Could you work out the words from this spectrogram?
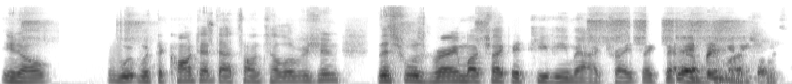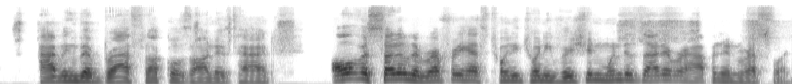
you know, with, with, the content that's on television, this was very much like a TV match, right? Like the yeah, pretty much. having the brass knuckles on his hand. All of a sudden, the referee has 2020 vision. When does that ever happen in wrestling?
